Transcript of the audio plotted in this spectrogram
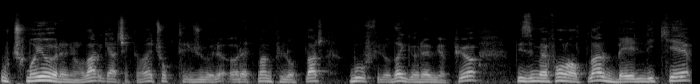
uçmayı öğreniyorlar. Gerçekten de çok tecrübeli öğretmen pilotlar bu filoda görev yapıyor. Bizim F-16'lar B-52'ye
